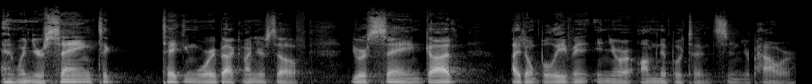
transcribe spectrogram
and when you're saying to taking worry back on yourself, you're saying, God, I don't believe in, in your omnipotence, in your power.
